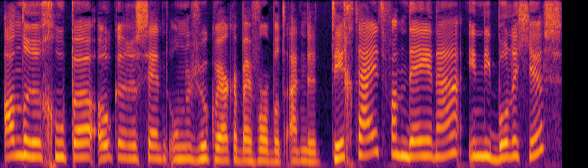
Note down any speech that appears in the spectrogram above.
Andere groepen, ook een recent onderzoek, werken bijvoorbeeld aan de dichtheid van DNA in die bolletjes.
